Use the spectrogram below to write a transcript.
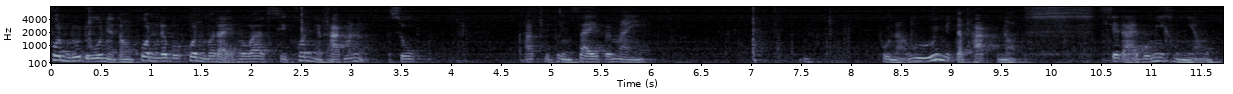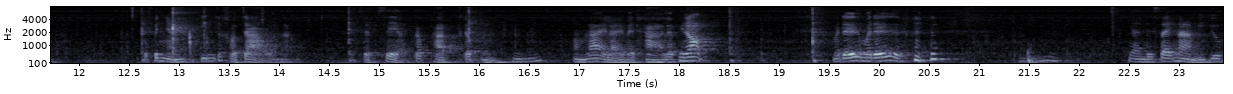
คนดูๆเนี่ยต้องคนเด้อบ่คนบ่ได้เพราะว่าสิคนเนี่ยผักมันสุกผักที่เพึ่งใส่ไปไหมผู้หน่ะอุ้ยมีแต่ผักเนาะเสียดายบ่มีข้าวเหนียว ก็เป็นหยังกินกับข้าวเจ้าอะนะแสบๆกับผัดกับอืมหืมน้ำลายไหลไปทาแล้วพี่น้องมาเด้อมาเด้ออย่าเดี๋ยวใส่น้ำอีกอยู่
